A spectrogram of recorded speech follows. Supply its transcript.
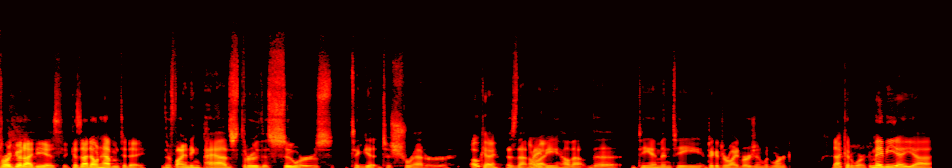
for good ideas because I don't have them today. They're finding paths through the sewers to get to Shredder. Okay. Is that All maybe right. how that the TMNT Ticket to Ride version would work? That could work. Maybe a uh,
